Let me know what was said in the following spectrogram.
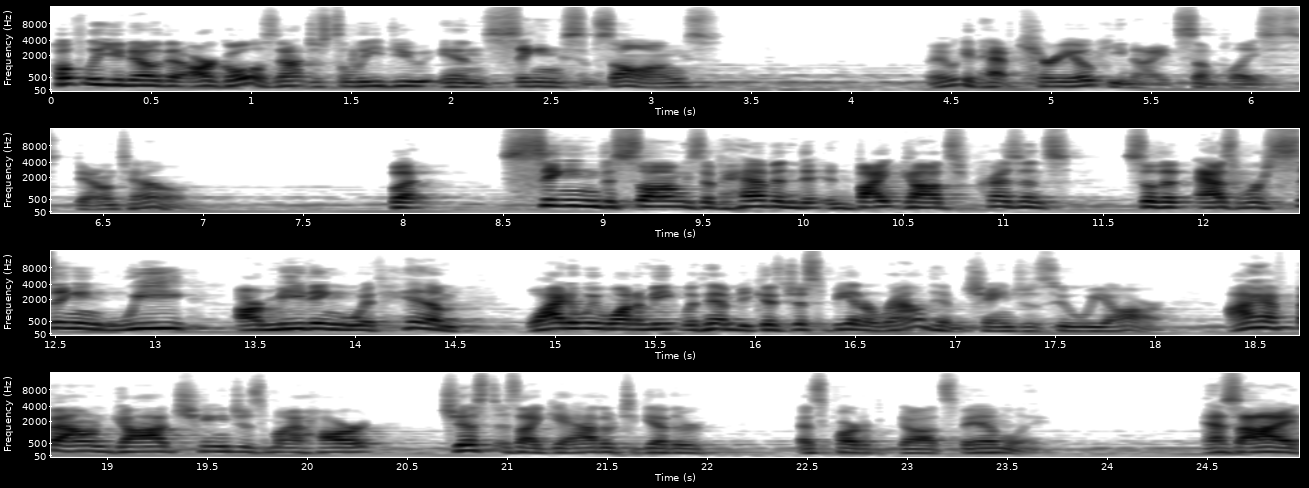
Hopefully, you know that our goal is not just to lead you in singing some songs. I mean, we could have karaoke night someplace downtown. But singing the songs of heaven that invite God's presence so that as we're singing, we are meeting with Him. Why do we want to meet with Him? Because just being around Him changes who we are. I have found God changes my heart just as I gather together as part of God's family. As I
